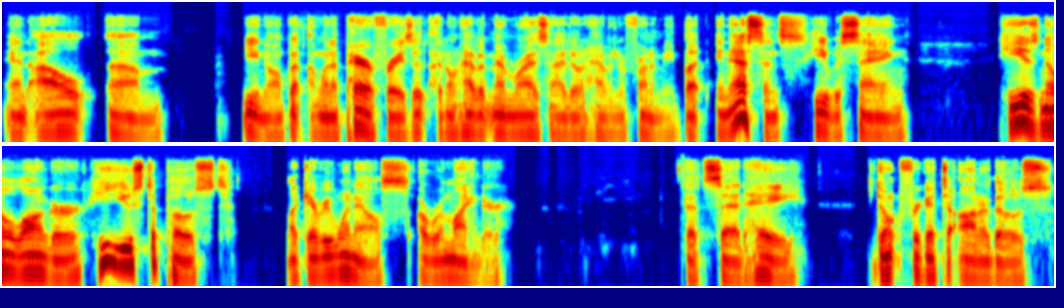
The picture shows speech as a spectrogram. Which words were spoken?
And I'll, um, you know, but I'm going to paraphrase it. I don't have it memorized and I don't have it in front of me. But in essence, he was saying he is no longer, he used to post like everyone else a reminder that said, hey, don't forget to honor those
